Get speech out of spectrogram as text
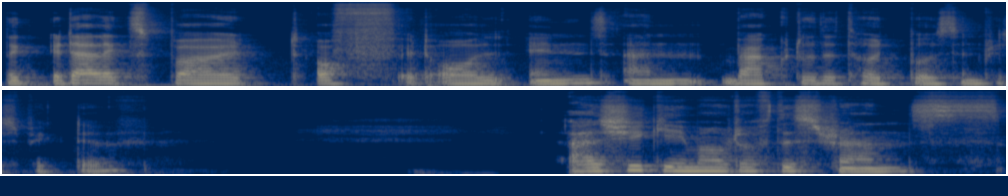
The italics part of it all ends and back to the third person perspective. As she came out of this trance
